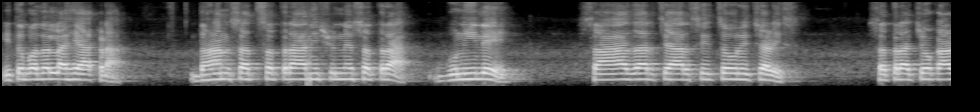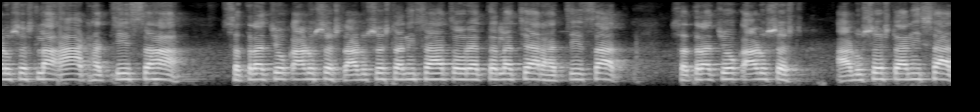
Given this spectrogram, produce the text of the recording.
इथं बदलला हे आकडा. दहा सात सतरा आणि शून्य सतरा गुणिले सहा हजार चारशे चौवेचाळीस सतरा चौक अडुसष्टला आठ हातचे सहा. सतरा चौक अडुसष्ट अडुसष्ट आणि सहा चौऱ्याहत्तरला चार हातचे सात. सतरा चौक अडुसष्ट. अडुसष्ट आणि सात.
